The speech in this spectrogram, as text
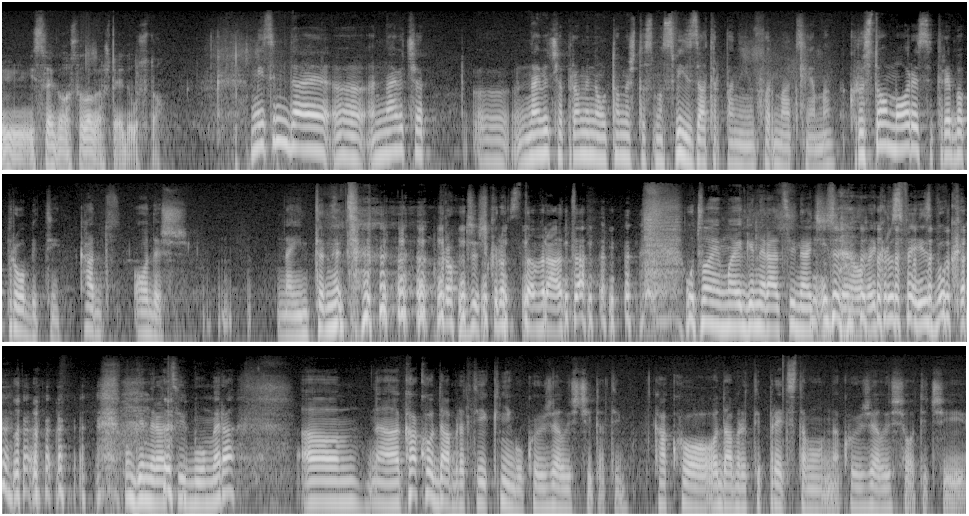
i, svega ostaloga što ide uz to? Mislim da je uh, najveća E, najveća promjena u tome što smo svi zatrpani informacijama. Kroz to more se treba probiti. Kad odeš na internet, prođeš kroz ta vrata. U tvojoj mojoj generaciji najčešće ovaj, kroz Facebook. u generaciji boomera. Um, kako odabrati knjigu koju želiš čitati? Kako odabrati predstavu na koju želiš otići?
